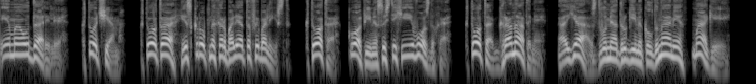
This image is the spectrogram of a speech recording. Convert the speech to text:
И мы ударили. Кто чем. Кто-то из крупных арбалетов и баллист. Кто-то копьями со стихией воздуха. Кто-то гранатами. А я с двумя другими колдунами — магией.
